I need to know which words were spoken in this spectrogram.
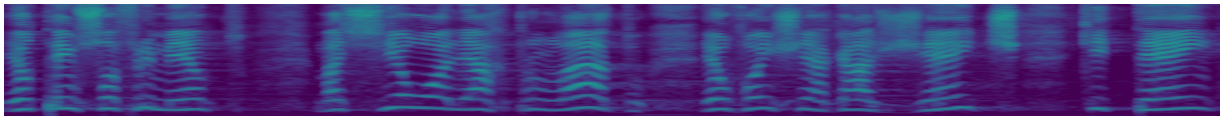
eu tenho sofrimento, mas se eu olhar para o lado, eu vou enxergar gente que tem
